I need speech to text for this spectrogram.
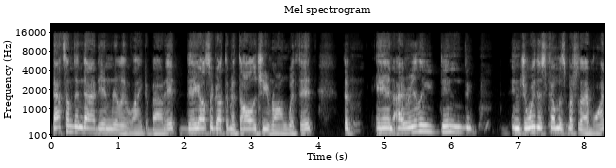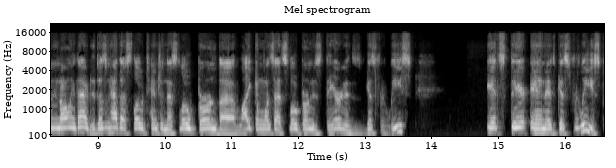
that's something that I didn't really like about it. They also got the mythology wrong with it the and I really didn't enjoy this film as much as I want. And not only that, it doesn't have that slow tension, that slow burn that like. And once that slow burn is there and it gets released, it's there and it gets released.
